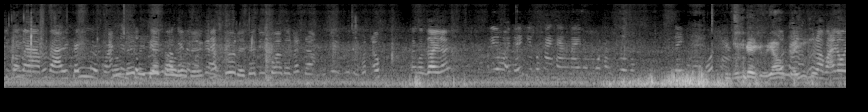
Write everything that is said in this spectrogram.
Chị với bà với bà đi cái quán nhân công tiền mà cái này còn thép. đưa để đi qua tôi cắt ra cái vắt ốc Này còn dày đấy. kia họ thấy kia có hai hàng này là một hàng xưa không đây là bốn hàng muốn cây rủi ro cây Cứ là vậy thôi.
